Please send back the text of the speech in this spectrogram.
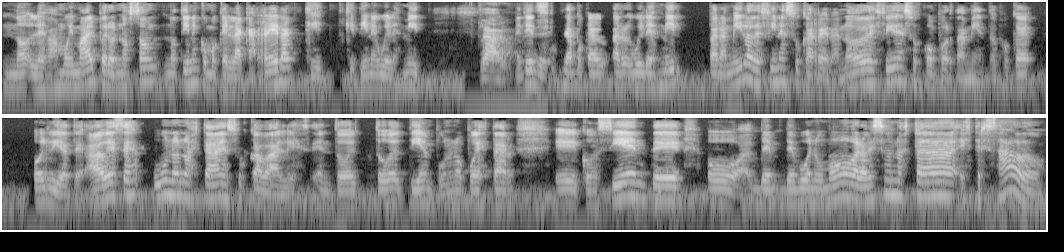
no les va muy mal, pero no son, no tienen como que la carrera que, tiene Will Smith. Claro. ¿Me entiendes? O sea, porque Will Smith para mí lo define su carrera, no lo define sus comportamientos, porque olvídate, a veces uno no está en sus cabales en todo el, todo el tiempo, uno no puede estar eh, consciente o de, buen humor, a veces uno está estresado.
